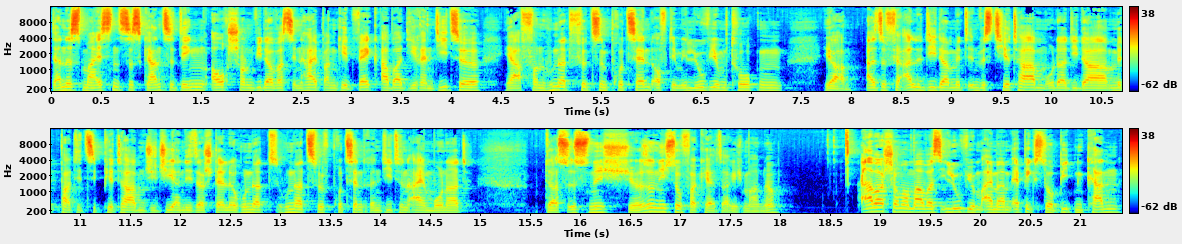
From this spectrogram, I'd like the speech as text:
dann ist meistens das ganze Ding auch schon wieder, was den Hype angeht, weg. Aber die Rendite ja von 114% auf dem Illuvium-Token ja, also für alle, die damit investiert haben oder die da mit partizipiert haben, GG an dieser Stelle, 100, 112% Rendite in einem Monat. Das ist nicht, also nicht so verkehrt, sage ich mal, ne? Aber schauen wir mal, was Illuvium einmal im Epic Store bieten kann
